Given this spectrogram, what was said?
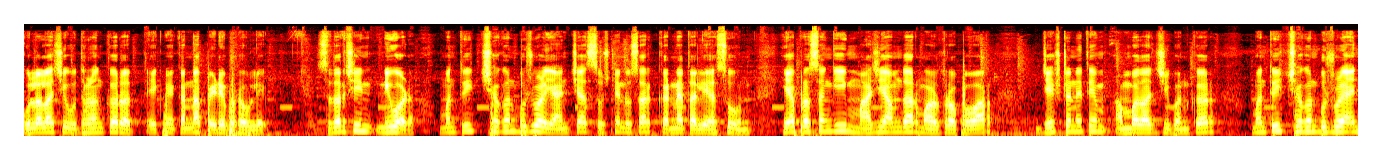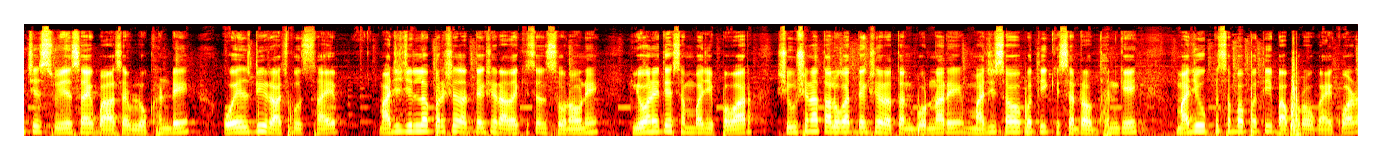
गुलालाची उधळण करत एकमेकांना पेढे भरवले. सदरची निवड मंत्री छगन भुजबळ यांच्या सूचनेनुसार करण्यात आली असून या प्रसंगी माजी आमदार मारुतराव पवार ज्येष्ठ नेते अंबादासजी बनकर मंत्री छगन भुजबळ यांचे सुयसाहेब Balasaheb Lokhande O S D Rajput साहेब माजी जिल्हा परिषद अध्यक्ष राधाकिशन सोनवणे युवा नेते संभाजी पवार शिवसेना तालुकाध्यक्ष रतन बोरनारे माजी सभापती किसनराव धनगे माजी उपसभापती बापूराव गायकवाड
